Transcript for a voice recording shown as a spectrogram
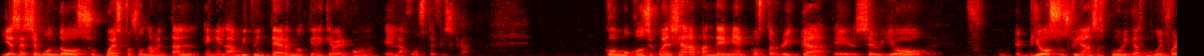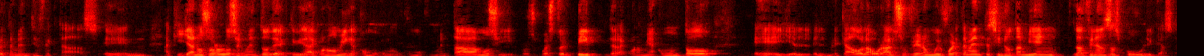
Y ese segundo supuesto fundamental en el ámbito interno tiene que ver con el ajuste fiscal. Como consecuencia de la pandemia en Costa Rica eh, se vio, vio sus finanzas públicas muy fuertemente afectadas. aquí ya no solo los segmentos de actividad económica, como, comentábamos, y por supuesto el PIB de la economía como un todo, eh, y el, mercado laboral sufrieron muy fuertemente, sino también las finanzas públicas.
